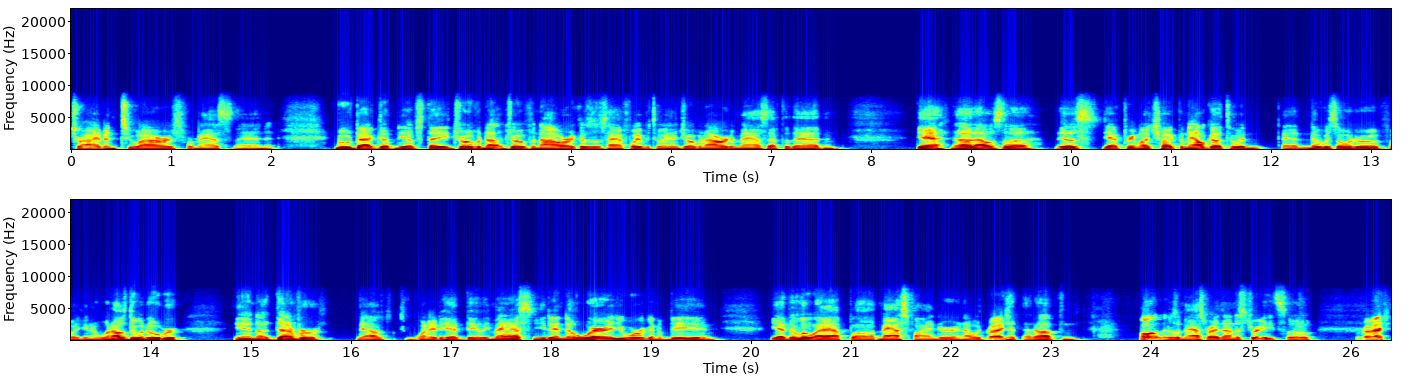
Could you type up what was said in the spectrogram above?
driving two hours for mass then, and moved back up in the upstate. Drove an drove an hour because it was halfway between. And drove an hour to mass after that, and yeah, no, that was uh, it was yeah, pretty much hooked. I mean, I'll go to a, a Novus Ordo of you know when I was doing Uber in uh, Denver. Yeah, I wanted to hit daily mass, and you didn't know where you were going to be, and you had the little app uh, Mass Finder, and I would right. hit that up, and oh, there's a mass right down the street. So right,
